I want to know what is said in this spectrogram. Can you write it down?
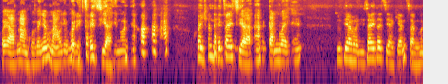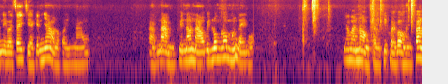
ข่อยอาบน้ำข่อยก็ยังหนาวจังข่อยได้ใส่เสียเห็นบ่เนี่ยข่อยจนได้ใส่เสียกันไว้สุดเตียก็สิใส่แต่เสียแขนสั้นวันนี้ก็ใส่เสียแขนยาวแล้วข่อยหนาว อาบน้ำเป็นหนาวๆเป็นลมๆมื้อใดบ่ยังมาน้องข่อยที่ข่อยเว้าให้ฟัง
